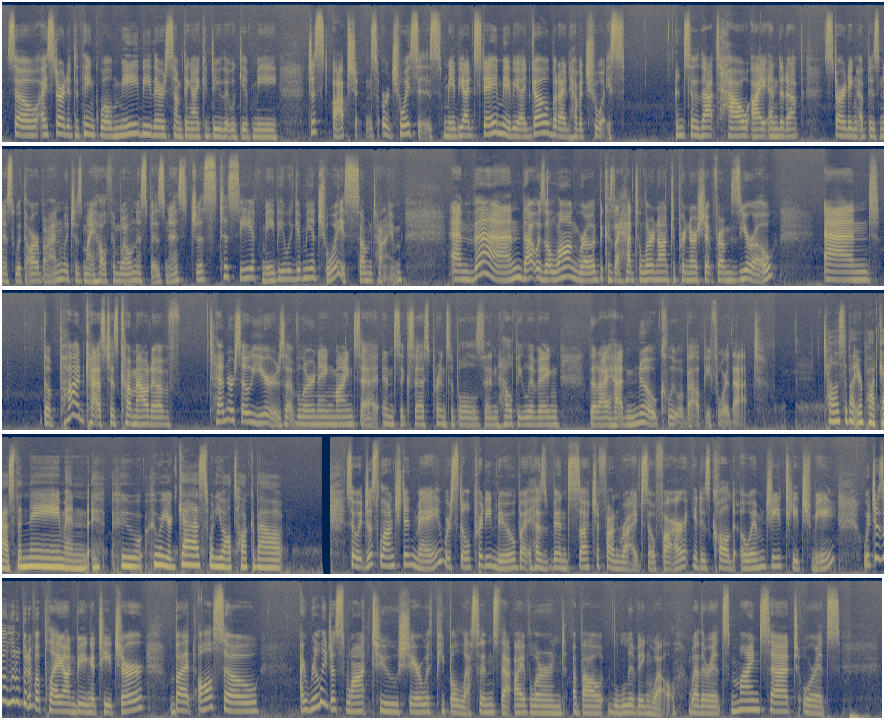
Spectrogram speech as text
So I started to think, well, maybe there's something I could do that would give me just options or choices. Maybe I'd stay, maybe I'd go, but I'd have a choice. And so that's how I ended up starting a business with Arbonne, which is my health and wellness business, just to see if maybe it would give me a choice sometime. And then that was a long road because I had to learn entrepreneurship from zero. And the podcast has come out of 10 or so years of learning mindset and success principles and healthy living that I had no clue about before that tell us about your podcast, the name, and who who are your guests? What do you all talk about? So it just launched in May. We're still pretty new, but has been such a fun ride so far. It is called OMG Teach Me, which is a little bit of a play on being a teacher, but also I really just want to share with people lessons that I've learned about living well, whether it's mindset or it's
